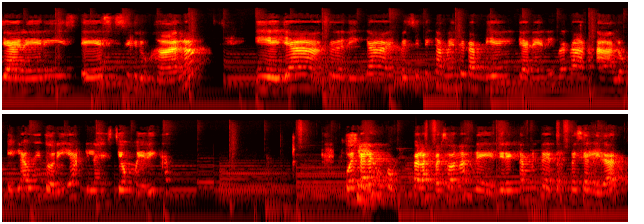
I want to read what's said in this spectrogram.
Yaneris es cirujana y ella se dedica específicamente también, Yaneris, ¿verdad? a lo que es la auditoría y la gestión médica. Cuéntales un poco a las personas de, directamente de tu especialidad.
